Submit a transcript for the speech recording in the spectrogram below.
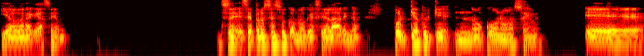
¿y ahora qué hacemos? Entonces, ese proceso como que se alarga. ¿Por qué? Porque no conocen eh,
